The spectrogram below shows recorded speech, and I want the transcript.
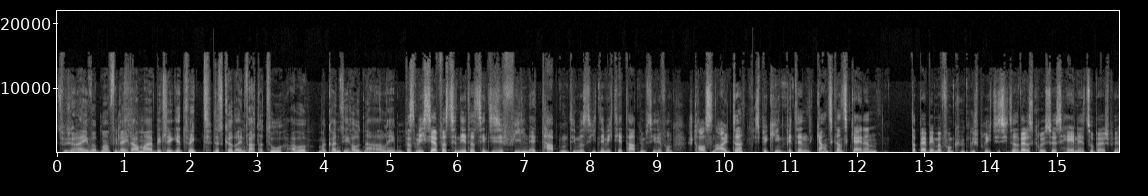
Zwischendurch wird man vielleicht auch mal ein bisschen gezwickt. Das gehört einfach dazu, aber man kann sie hautnah erleben. Was mich sehr fasziniert hat, sind diese vielen Etappen, die man sieht, nämlich die Etappen im Sinne von Straußenalter. Es beginnt mit den ganz, ganz kleinen dabei, wenn man von Küken spricht, die sind dann weitaus größer als Hähne zum Beispiel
